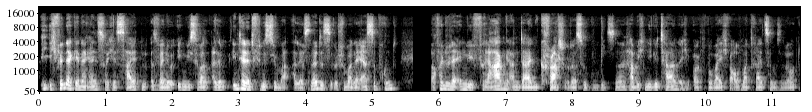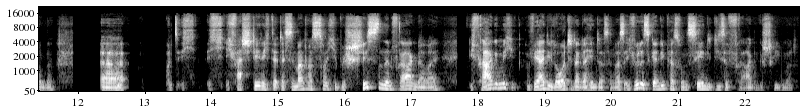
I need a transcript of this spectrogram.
Ich, ich finde ja generell solche Seiten, also wenn du irgendwie sowas, also im Internet findest du immer alles, ne? Das ist schon mal der erste Punkt. Auch wenn du da irgendwie Fragen an deinen Crush oder so googelst, ne? Habe ich nie getan. Ich, wobei ich war auch mal 13, das ist in Ordnung, ne? Äh, Und ich, ich, ich verstehe nicht, das sind manchmal solche beschissenen Fragen dabei. Ich frage mich, wer die Leute dann dahinter sind. Weißt? Ich würde es gerne die Person sehen, die diese Fragen geschrieben hat.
